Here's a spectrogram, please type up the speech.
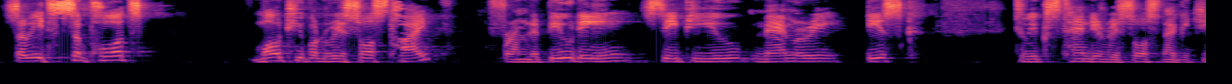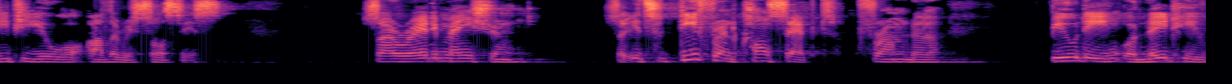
So it supports multiple resource type from the built-in CPU, memory, disk to extended resource like GPU or other resources. So I already mentioned, so it's a different concept from the built-in or native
